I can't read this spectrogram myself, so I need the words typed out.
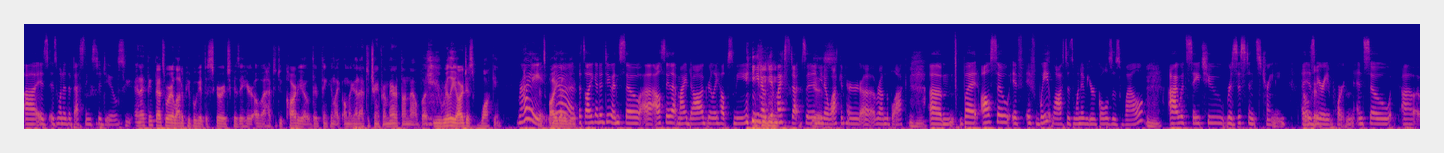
uh, is is one of the best things to do. See, and I think that's where a lot of people get discouraged because they hear, "Oh, I have to do cardio." They're thinking like, "Oh my god, I have to train for a marathon now." But you really are just walking. Right. That's all you yeah, gotta do. That's all you got to do. And so uh, I'll say that my dog really helps me, you know, get my steps in, you know, walking her uh, around the block. Mhm. Um, but also, if if weight loss is one of your goals as well, Mhm. I would say to resistance training uh, is very important. And so uh,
